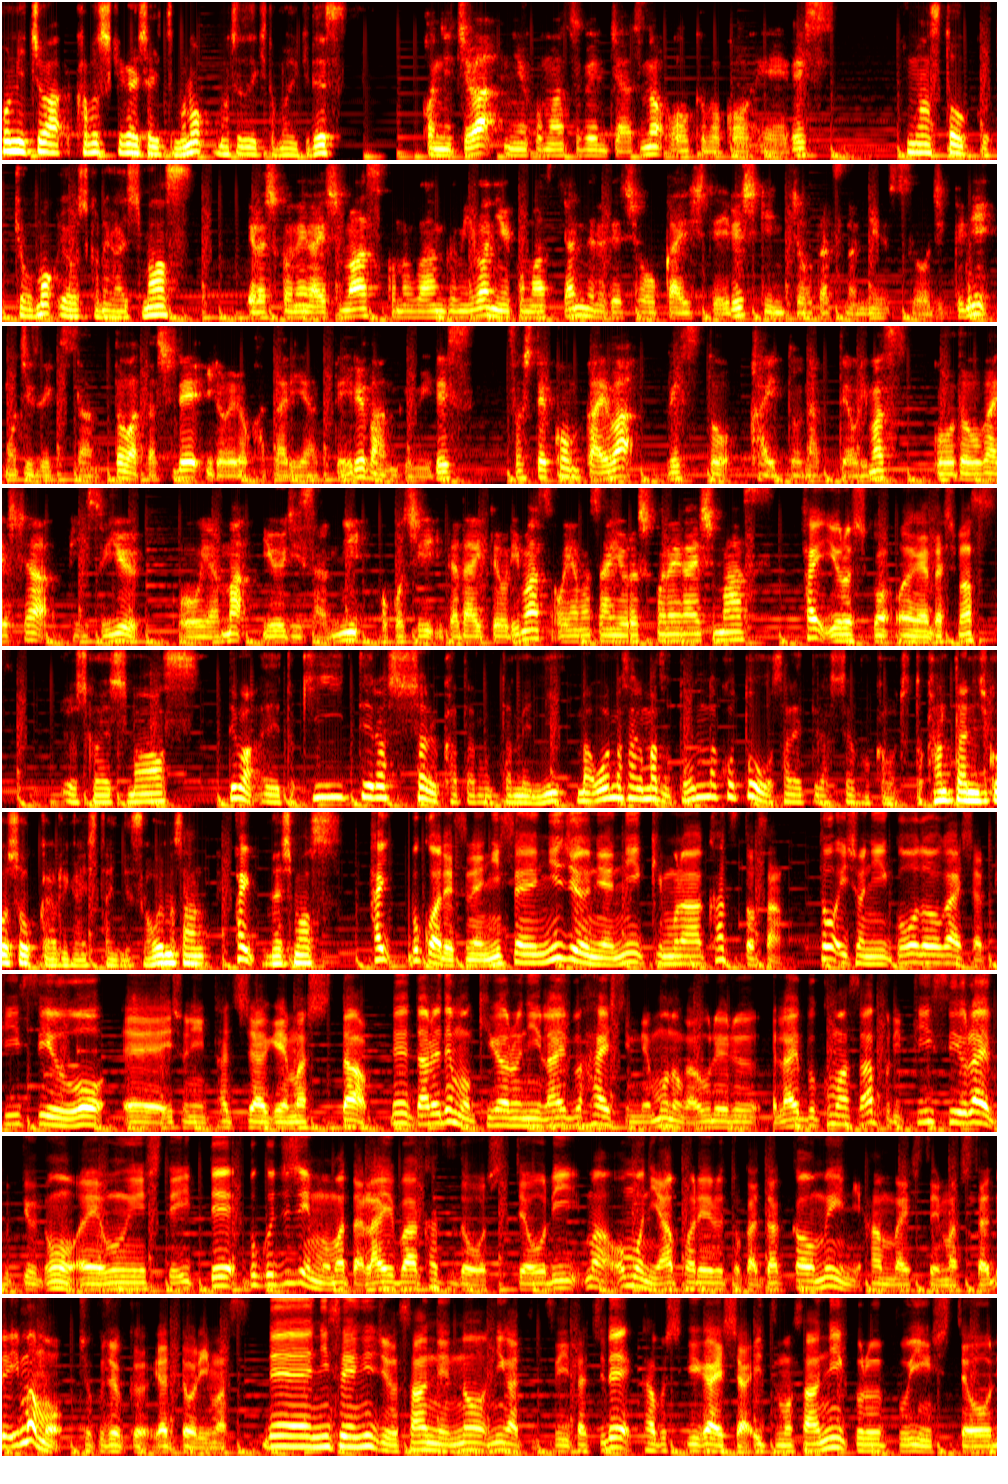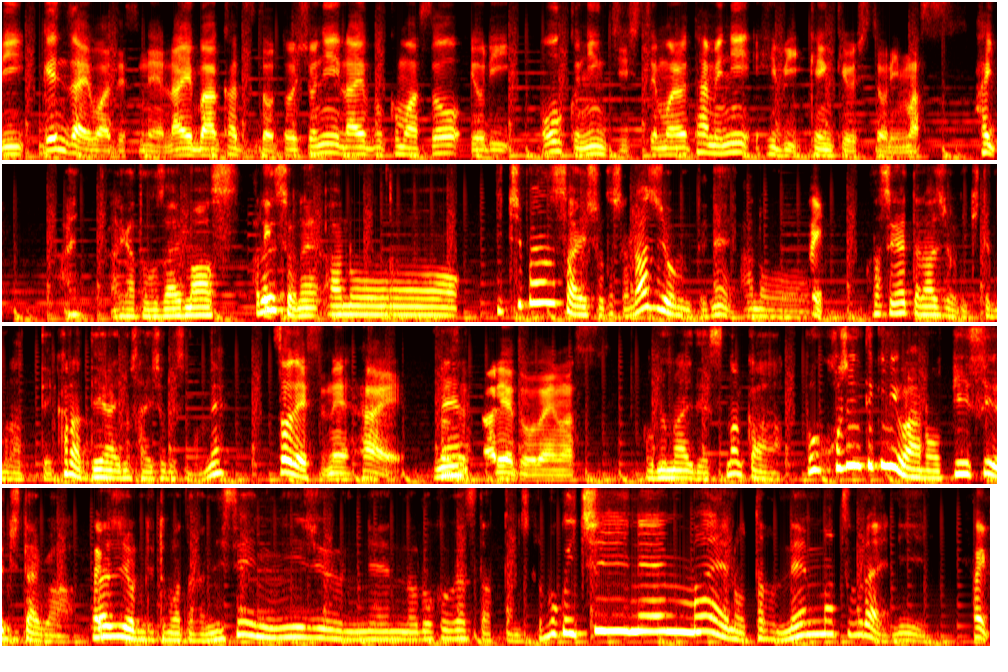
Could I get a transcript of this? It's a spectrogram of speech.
こんにちは。株式会社いつもの望月智之です。こんにちは。ニューコマースベンチャーズの大久保康平です。コマーストーク、今日もよろしくお願いします。よろしくお願いします。この番組はニューコマースチャンネルで紹介している資金調達のニュースを軸に、望月さんと私でいろいろ語り合っている番組です。そして今回はベスト回となっております。合同会社ピース U 大山裕二さんにお越しいただいております。大山さんよろしくお願いします。はい、よろしくお願いいたします。よろしくお願いします。では、えーと、聞いてらっしゃる方のために、まあ、大山さんがまずどんなことをされてらっしゃるのかをちょっと簡単に自己紹介をお願いしたいんですが、大山さん、はいお願いします。はい、僕はですね、2020年に木村勝人さんと一緒に合同会社 PCU を、えー一緒に立ち上げました。で、誰でも気軽にライブ配信で物が売れるライブコマースアプリ PCU ライブっていうのを、えー運営していて、僕自身もまたライバー活動をしており、まあ、主にアパレルとか雑貨をメインに販売していました。で、今もちょくちょくやっております。で、2023年の2月1日で株式会社いつもさんにグループインしており、現在はですね、ライバー活動と一緒にライブコマースをより多く認知してもらうために日々研究しております。はい。はい、ありがとうございます。あれですよね、あのー一番最初、確かラジオでね、あのーはい私がやったラジオに来てもらってから出会いの最初ですもんね。そうですね。はい。ねありがとうございます。とんでもないです。なんか、僕個人的にはあの PSU 自体ははいラジオに出てもらったのが2020年の6月だったんですけど、僕1年前の多分年末ぐらいに、はい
